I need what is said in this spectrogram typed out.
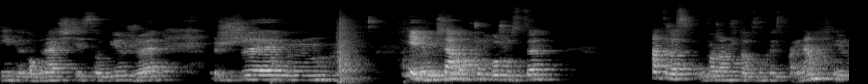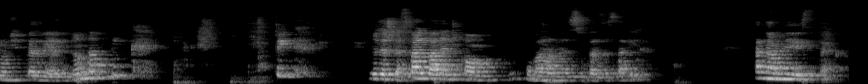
i wyobraźcie sobie, że, że mm, nie wiem, myślałam na początku o szóstce, a teraz uważam, że ta ósemka jest fajna. Już Wam się pokazuje, jak wygląda. Pyk, pyk. Bluzeczka z falbaneczką. Uważam, że jest super zestawik. A na mnie jest tak.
